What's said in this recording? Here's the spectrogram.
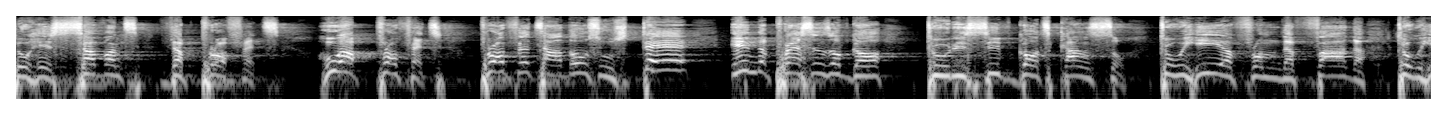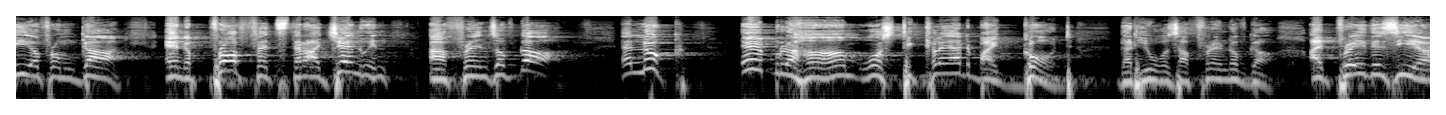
to His servants, the prophets. Who are prophets? Prophets are those who stay in the presence of God to receive God's counsel, to hear from the Father, to hear from God. And the prophets that are genuine are friends of God. And look, Abraham was declared by God that he was a friend of God. I pray this year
